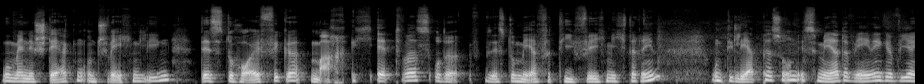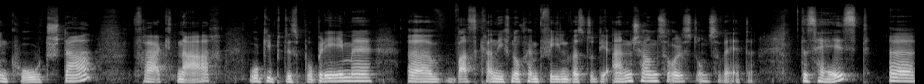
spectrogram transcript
wo meine Stärken und Schwächen liegen, desto häufiger mache ich etwas oder desto mehr vertiefe ich mich darin. Und die Lehrperson ist mehr oder weniger wie ein Coach da, fragt nach, wo gibt es Probleme, äh, was kann ich noch empfehlen, was du dir anschauen sollst und so weiter. Das heißt, äh,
